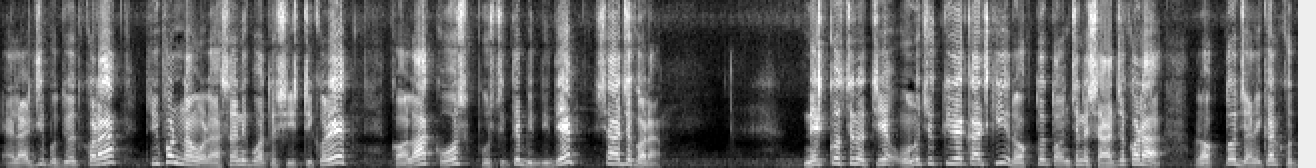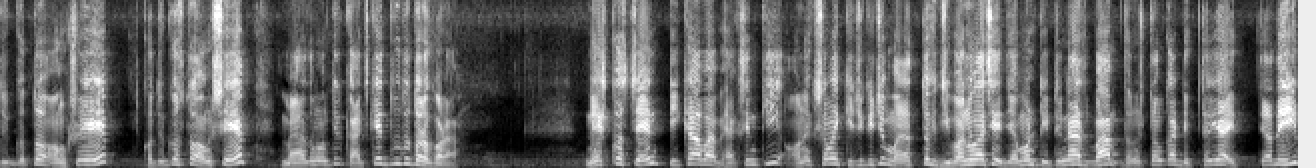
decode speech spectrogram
অ্যালার্জি প্রতিরোধ করা, ত্রিফন নামক রাসায়নিক পদার্থ সৃষ্টি করে কলা, কোষ পুষ্টিতে বৃদ্ধিতে সাহায্য করা। নেক্সট কোশ্চেন হচ্ছে অনুচক্রিয়ার কাজ কি? রক্ত তঞ্চনে সাহায্য করা। রক্ত জালিকার ক্ষতিগ্রস্ত অংশে ক্ষতিগ্রস্ত অংশে মেরাদমন্ত্রীর কাজকে দ্রুততর করা। নেক্সট কোশ্চেন টিকা বা ভ্যাকসিন কি? অনেক সময় কিছু কিছু মারাত্মক জীবাণু আছে, যেমন টিটেনাস বা ধনুষ্টঙ্কা, ডিপথেরিয়া ইত্যাদি।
